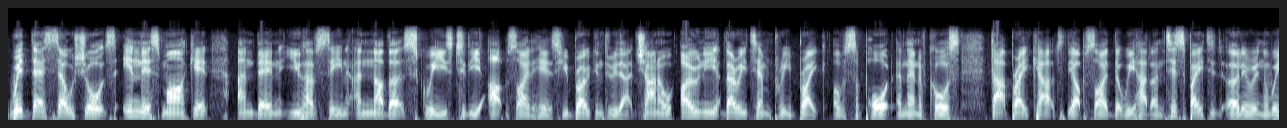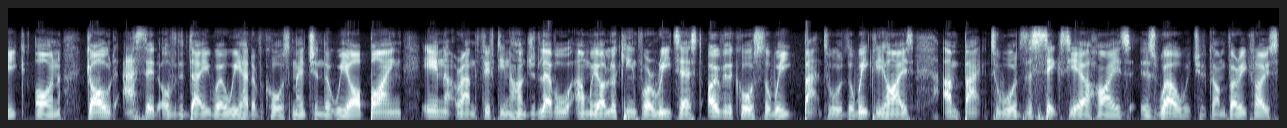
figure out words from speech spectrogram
with their sell shorts in this market, and then you have seen another squeeze to the upside here. So you've broken through that channel, only very temporary break of support, and then of course that breakout to the upside that we had anticipated earlier in the week on gold asset of the day, where we had, of course, mentioned that we are buying in around the 1500 level. And we are looking for a retest over the course of the week back towards the weekly highs and back towards the six year highs as well, which we've come very close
